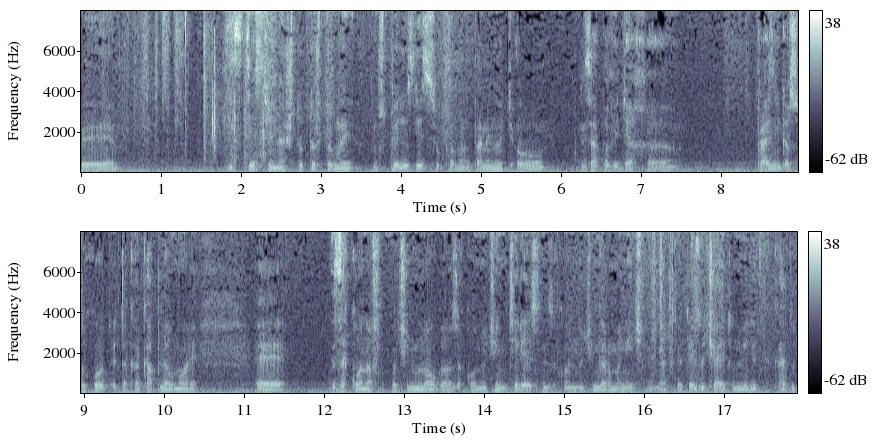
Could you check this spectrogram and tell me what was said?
Э, естественно, что то, что мы успели здесь упомянуть о заповедях э, праздника Сухот, это как капля в море. Э, законов очень много, закон очень интересный, закон очень гармоничный. Да, кто это изучает, он видит, какая тут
